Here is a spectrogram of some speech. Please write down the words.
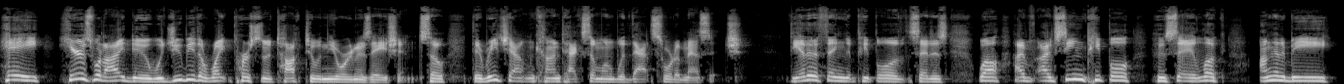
Hey, here's what I do. Would you be the right person to talk to in the organization? So they reach out and contact someone with that sort of message. The other thing that people have said is, well, I've, I've seen people who say, look, I'm going to be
